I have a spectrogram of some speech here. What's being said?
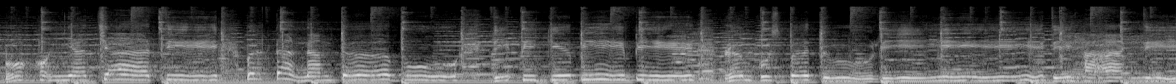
bohonnya jati Bertanam tebu di pikir bibir Rembus peduli di hati.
